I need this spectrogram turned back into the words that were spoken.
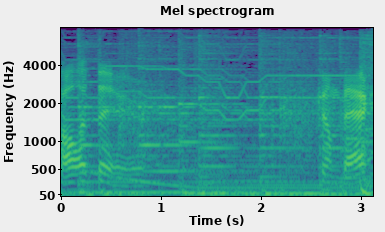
call it there. Come back.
